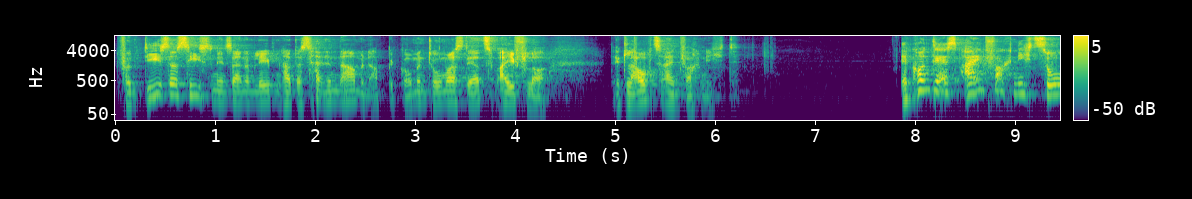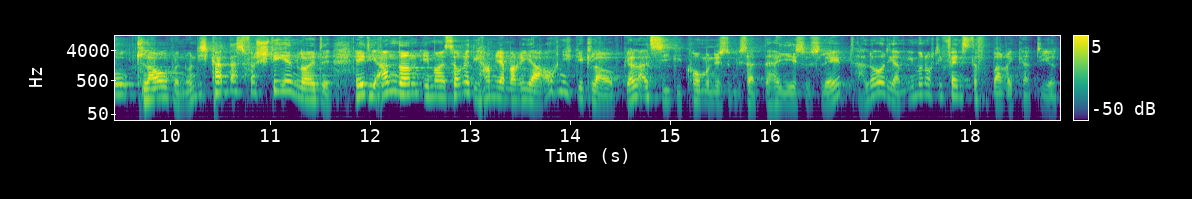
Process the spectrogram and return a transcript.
Von dieser Season in seinem Leben hat er seinen Namen abbekommen. Thomas, der Zweifler. Der glaubt es einfach nicht. Er konnte es einfach nicht so glauben. Und ich kann das verstehen, Leute. Hey, die anderen, immer, sorry, die haben ja Maria auch nicht geglaubt, gell, als sie gekommen ist und gesagt, der Herr Jesus lebt. Hallo, die haben immer noch die Fenster verbarrikadiert.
